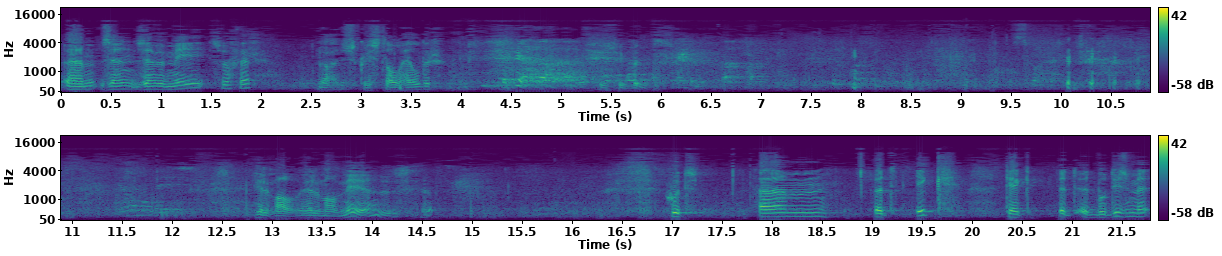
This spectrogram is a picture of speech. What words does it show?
Ehm, zijn, zijn we mee zover? Ja, het is kristalhelder. Bent- dat is waar. Helemaal, helemaal mee, hè? Dus. Goed. Ehm, het ik, kijk, het, het boeddhisme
